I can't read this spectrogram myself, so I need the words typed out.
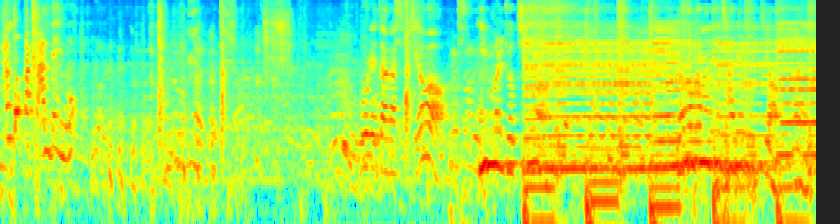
한국 값안 돼요. 노래 잘하시죠? 인물 좋지요. 여러분한테 잘해드리죠. 네.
